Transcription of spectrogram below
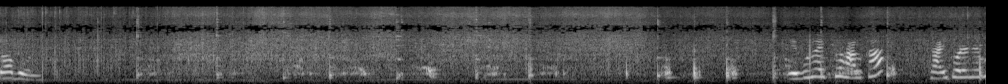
লবণ। এগুলো একটু হালকা। ফ্রাই করে নেব।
